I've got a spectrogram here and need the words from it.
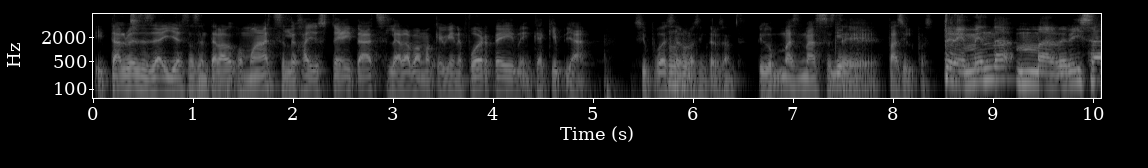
Y tal vez desde ahí ya estás enterado como, ah, este es el Ohio State, ah, este es el Alabama que viene fuerte y en qué equipo ya sí puede ser más interesante. Digo, más, más este, fácil, pues. Tremenda madriza.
